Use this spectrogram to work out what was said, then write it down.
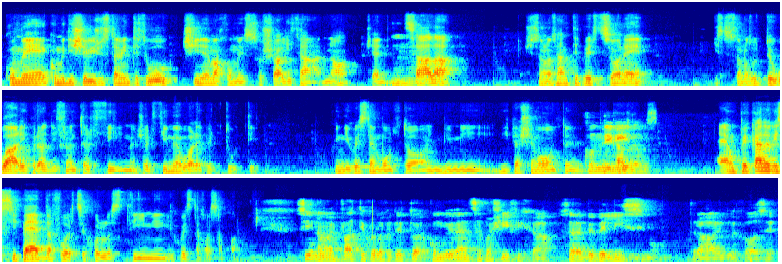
Come, come dicevi giustamente tu, cinema come socialità, no? Cioè in mm. sala ci sono tante persone sono tutte uguali però di fronte al film, cioè il film è uguale per tutti. Quindi questo è molto, mi, mi, mi piace molto. Condivido. È un peccato che si perda forse con lo streaming questa cosa qua. Sì, no, infatti quello che ho detto è convivenza pacifica, sarebbe bellissimo tra le due cose.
